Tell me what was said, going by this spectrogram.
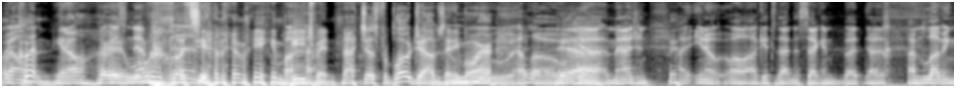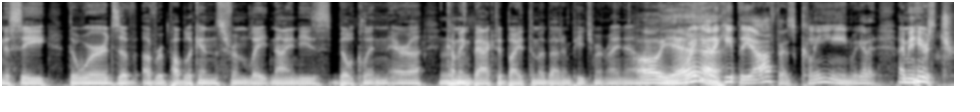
Like Well, Clinton, you know? there has never what's been- the impeachment? Not just for blowjobs anymore. Ooh, hello. Yeah. Yeah. imagine. I, you know, well, I'll get to that in a second, but uh, I'm loving to see the words of, of Republicans from late 90s Bill Clinton era coming back to bite them about impeachment right now. Mm-hmm. Oh, yeah. We got to keep the office clean. We got to, I mean, here's tr-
